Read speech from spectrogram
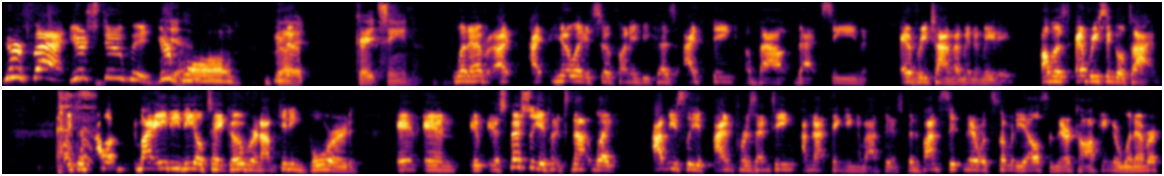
You're fat. You're stupid. You're yeah. bald. You right. Know? Great scene. Whatever. I, I. You know what? It's so funny because I think about that scene every time I'm in a meeting, almost every single time, because my ADD will take over and I'm getting bored and and if, especially if it's not like obviously if I'm presenting, I'm not thinking about this. But if I'm sitting there with somebody else and they're talking or whatever,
